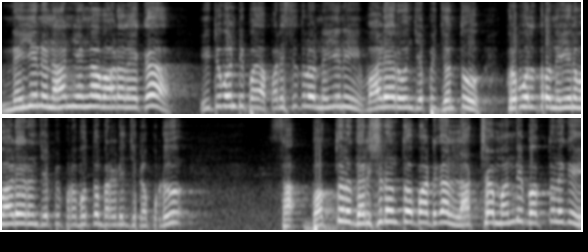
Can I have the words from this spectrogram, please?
నెయ్యిని నాణ్యంగా వాడలేక ఇటువంటి ప- పరిస్థితిలో నెయ్యిని వాడారు అని చెప్పి జంతు క్రొవ్వులతో నెయ్యిని వాడారని చెప్పి ప్రభుత్వం ప్రకటించినప్పుడు భక్తుల దర్శనంతో పాటుగా లక్ష మంది భక్తులకి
